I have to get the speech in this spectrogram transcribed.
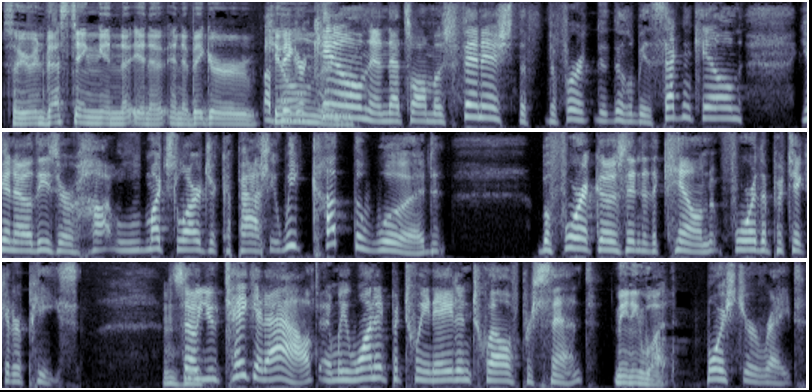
So you're investing in in a in a bigger a bigger kiln, and, and that's almost finished. The the first this will be the second kiln. You know, these are hot, much larger capacity. We cut the wood before it goes into the kiln for the particular piece. Mm-hmm. So you take it out, and we want it between eight and twelve percent. Meaning what? Moisture rate.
